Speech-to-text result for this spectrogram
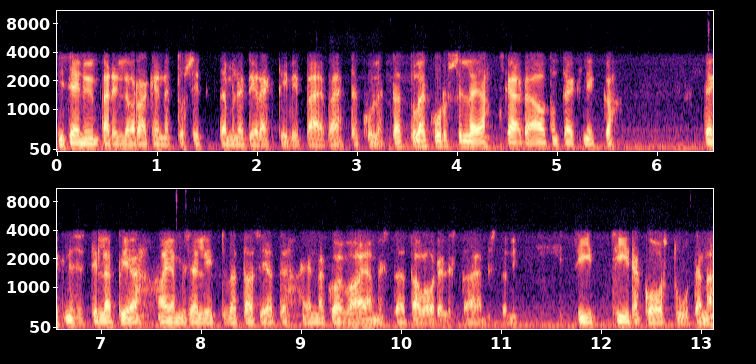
niin sen ympärille on rakennettu sitten tämmöinen direktiivipäivä, että kuljettajat tulee kurssille ja käydään auton tekniikka teknisesti läpi ja ajamiseen liittyvät asiat ja ennakoivaa ajamista ja taloudellista ajamista, niin siitä, siitä koostuu tämä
